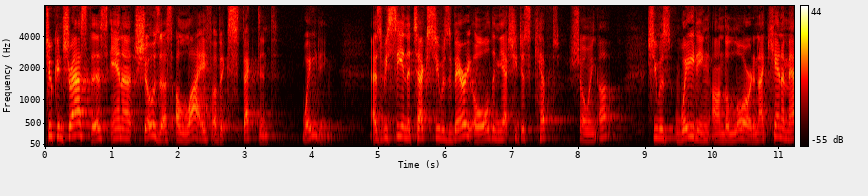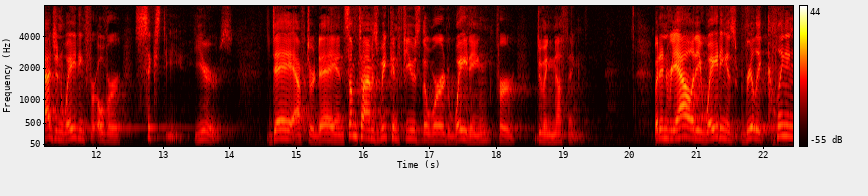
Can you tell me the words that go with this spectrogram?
To contrast this, Anna shows us a life of expectant waiting. As we see in the text, she was very old, and yet she just kept showing up. She was waiting on the Lord, and I can't imagine waiting for over 60 years, day after day. And sometimes we confuse the word waiting for doing nothing. But in reality, waiting is really clinging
